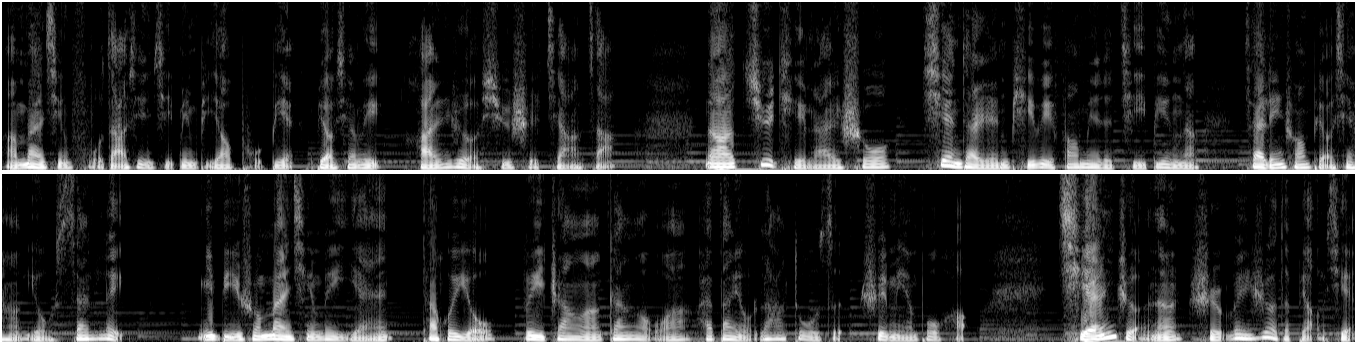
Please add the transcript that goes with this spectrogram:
啊，慢性复杂性疾病比较普遍，表现为寒热虚实夹杂。那具体来说，现代人脾胃方面的疾病呢，在临床表现上有三类。你比如说慢性胃炎，它会有胃胀啊、干呕啊，还伴有拉肚子、睡眠不好。前者呢是胃热的表现，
